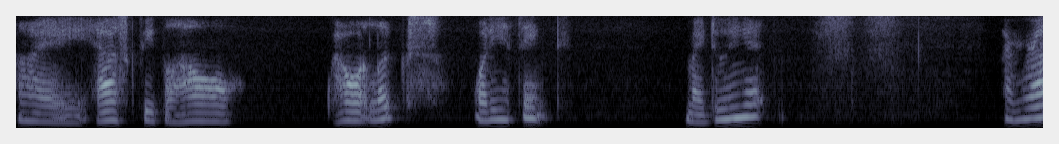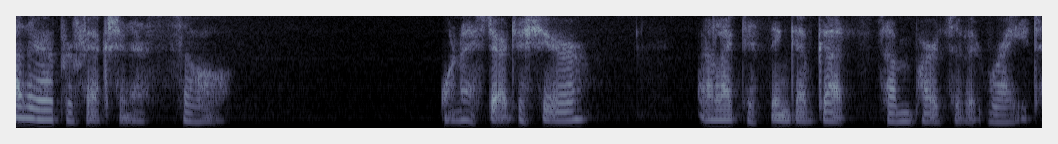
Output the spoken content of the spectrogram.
I ask people how how it looks. What do you think? Am I doing it? I'm rather a perfectionist, so when I start to share, I like to think I've got some parts of it right.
